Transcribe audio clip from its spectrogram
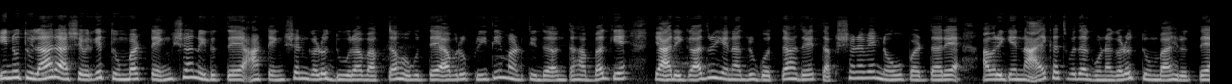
ಇನ್ನು ತುಲಾ ರಾಶಿಯವರಿಗೆ ತುಂಬ ಟೆನ್ಷನ್ ಇರುತ್ತೆ. ಆ ಟೆನ್ಷನ್ಗಳು ದೂರವಾಗ್ತಾ ಹೋಗುತ್ತೆ. ಅವರು ಪ್ರೀತಿ ಮಾಡುತ್ತಿದ್ದಂತಹ ಬಗ್ಗೆ ಯಾರಿಗಾದರೂ ಏನಾದರೂ ಗೊತ್ತಾದರೆ ತಕ್ಷಣವೇ ನೋವು ಪಡ್ತಾರೆ. ಅವರಿಗೆ ನಾಯಕತ್ವದ ಗುಣಗಳು ತುಂಬ ಇರುತ್ತೆ.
